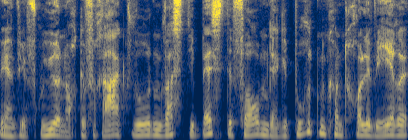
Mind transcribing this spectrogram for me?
Während wir früher noch gefragt wurden, was die beste Form der Geburtenkontrolle wäre,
